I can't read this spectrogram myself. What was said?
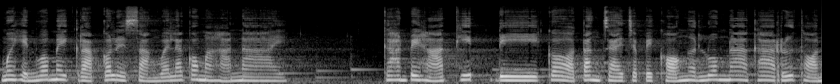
เมื่อเห็นว่าไม่กลับก็เลยสั่งไว้แล้วก็มาหานาย การไปหาทิศดีก็ตั้งใจจะไปขอเงินล่วงหน้าค่ารื้อถอน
